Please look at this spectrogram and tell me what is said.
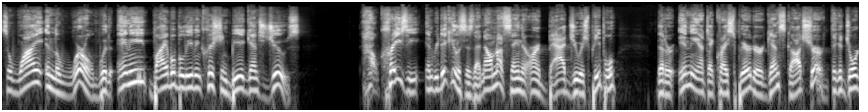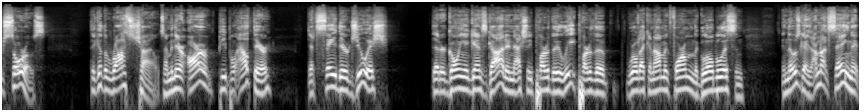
So, why in the world would any Bible believing Christian be against Jews? How crazy and ridiculous is that? Now, I'm not saying there aren't bad Jewish people that are in the Antichrist spirit or against God, sure. Think of George Soros. Think of the Rothschilds. I mean, there are people out there that say they're Jewish that are going against God and actually part of the elite, part of the World Economic Forum, the globalists, and, and those guys. I'm not saying that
